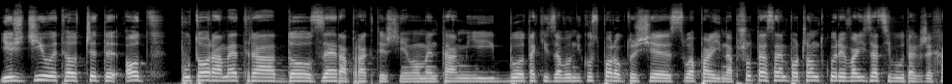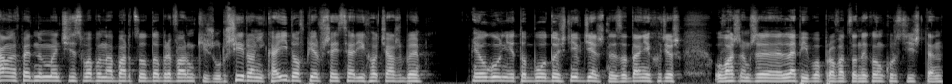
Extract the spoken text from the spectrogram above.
jeździły te odczyty od półtora metra do zera praktycznie momentami. Było takich zawodników sporo, którzy się złapali na przód na samym początku rywalizacji. Był także Haman w pewnym momencie się złapał na bardzo dobre warunki, Żurshiro, Nikaido w pierwszej serii chociażby. I ogólnie to było dość niewdzięczne zadanie, chociaż uważam, że lepiej poprowadzony konkurs niż ten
